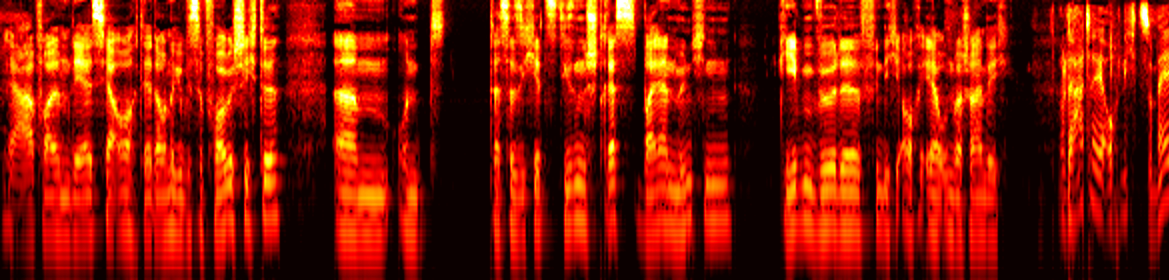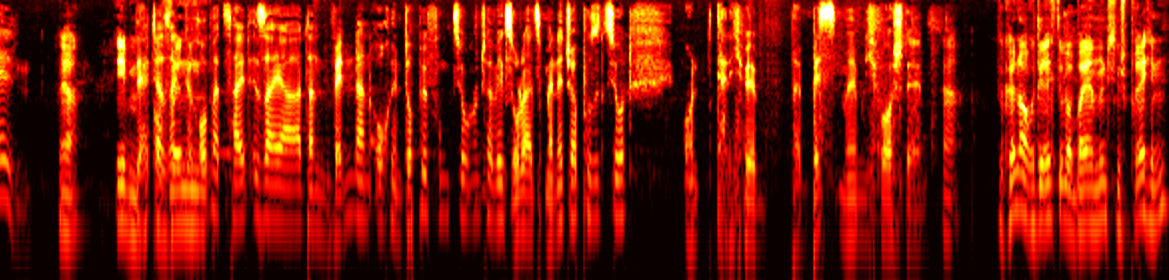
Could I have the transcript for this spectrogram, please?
Ja, vor allem der ist ja auch, der hat auch eine gewisse Vorgeschichte. Ähm, und dass er sich jetzt diesen Stress Bayern München geben würde, finde ich auch eher unwahrscheinlich. Und da hat er ja auch nichts zu melden. Ja, eben. Der hat ja seit geraumer Zeit ist er ja dann, wenn dann auch in Doppelfunktion unterwegs oder als Managerposition. Und kann ich mir beim besten Willen nicht vorstellen. Ja. Wir können auch direkt über Bayern München sprechen.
